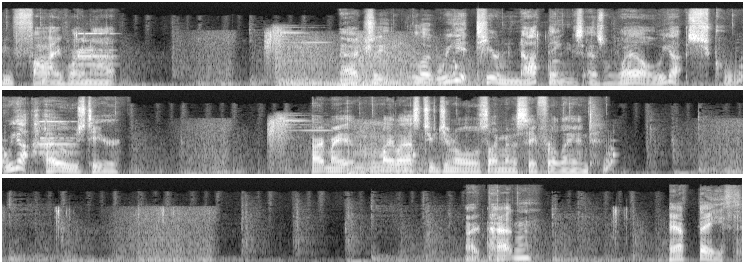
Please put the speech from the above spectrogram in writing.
Do five, why not? Actually, look, we get tier nothings as well. We got we got hosed here. All right, my my last two generals I'm gonna save for land. All right, Patton. Have faith.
